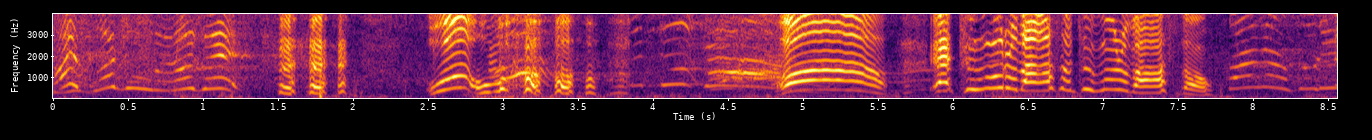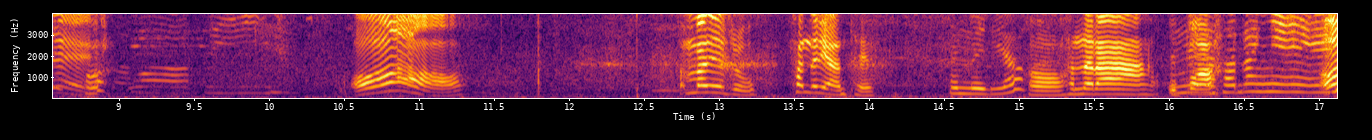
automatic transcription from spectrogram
아 뭐야 지금 거예요 이게? 오! 오버! 어! 야 등으로 막았어 등으로 막았어. 싸면 소리. 네. 와 비. 어. 한마디 해줘 하늘이한테. 하늘이요? 어 하늘아 오빠. 사랑해. 아!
